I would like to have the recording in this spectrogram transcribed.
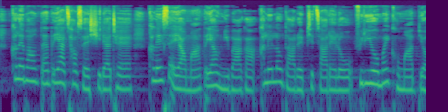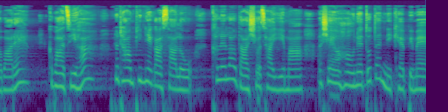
။ကလေးပေါင်းတန်160ရှိတဲ့ထက်ကလေး10ယောက်မှတယောက်နီးပါးကကလေးလုပ်သားတွေဖြစ်ကြတယ်လို့ဗီဒီယိုမိတ်ခွန်မှပြောပါတယ်။ကဘာကြီးဟာ2000ပြည့်နှစ်ကစလို့ခလေးလောက်သားရှော့ချရေးမှာအရှိန်အဟုန်နဲ့တိုးတက်နေခဲ့ပေမဲ့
